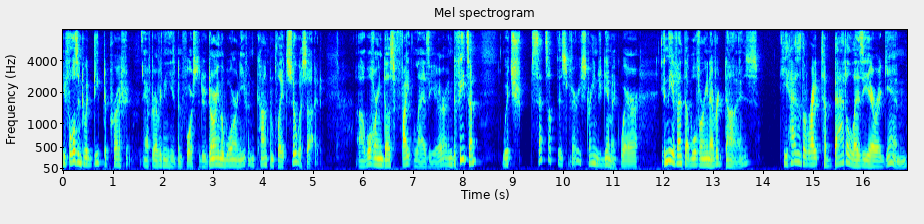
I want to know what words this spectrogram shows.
He falls into a deep depression after everything he's been forced to do during the war and even contemplates suicide. Uh, Wolverine does fight Lazaer and defeats him, which sets up this very strange gimmick where, in the event that Wolverine ever dies, he has the right to battle Lazaer again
